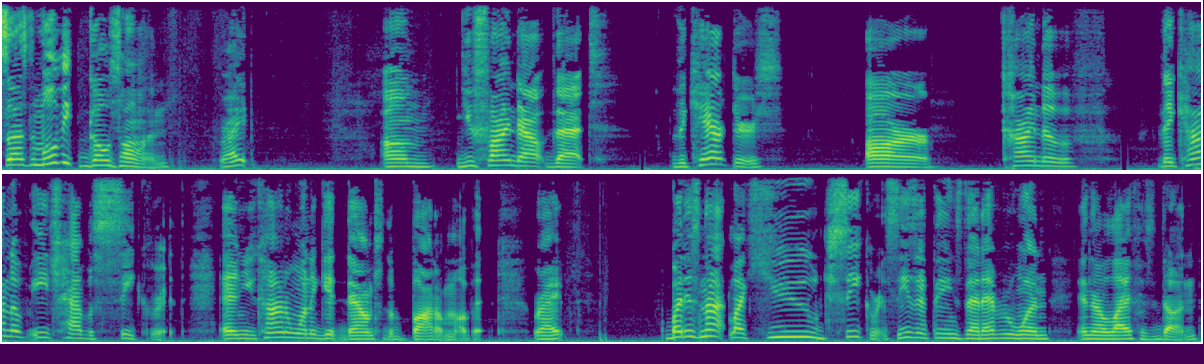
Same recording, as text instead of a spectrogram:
So as the movie goes on, right? Um, you find out that the characters are kind of they kind of each have a secret and you kind of want to get down to the bottom of it right? But it's not like huge secrets. These are things that everyone in their life has done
